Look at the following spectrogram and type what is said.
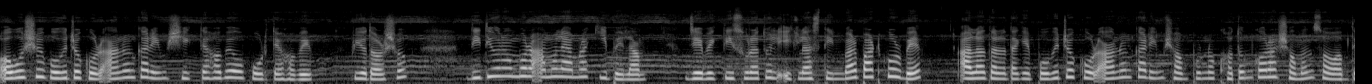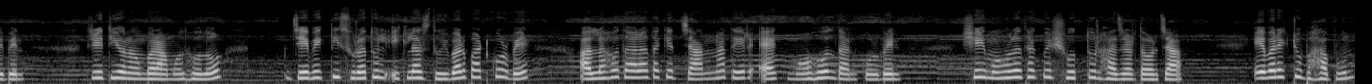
অবশ্যই পবিত্র কোরআনুল কারিম শিখতে হবে ও পড়তে হবে। প্রিয় দর্শক, দ্বিতীয় নম্বর আমলে আমরা কি পেলাম? যে ব্যক্তি সুরাতুল ইখলাস তিনবার পাঠ করবে, আল্লাহ তালা তাকে পবিত্র কোরআনুল করিম সম্পূর্ণ খতম করার সমান সওয়াব দেবেন। তৃতীয় নম্বর আমল হলো যে ব্যক্তি সুরাতুল ইখলাস দুইবার পাঠ করবে, আল্লাহ তালা তাকে জান্নাতের এক মহল দান করবেন। সেই মহলে থাকবে সত্তর হাজার দরজা। এবার একটু ভাবুন,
